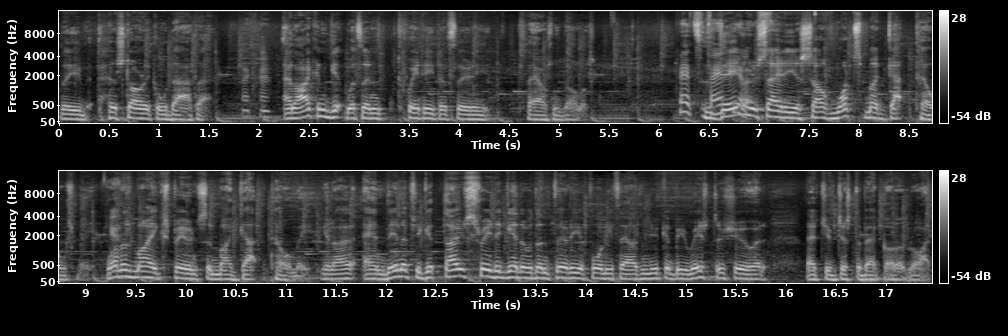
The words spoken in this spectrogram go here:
the historical data, Okay. and I can get within twenty to thirty thousand dollars. That's Then you say to yourself, "What's my gut tells me? What does my experience and my gut tell me?" You know, and then if you get those three together within thirty or forty thousand, you can be rest assured that you've just about got it right.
